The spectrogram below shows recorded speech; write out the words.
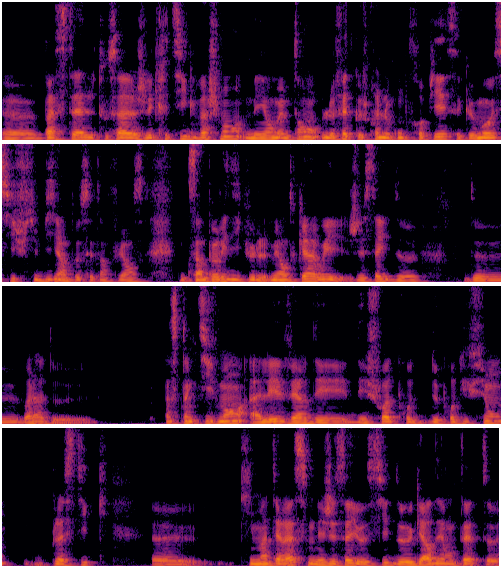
euh, pastel tout ça. Je les critique vachement mais en même temps le fait que je prenne le contre-pied c'est que moi aussi je subis un peu cette influence. Donc c'est un peu ridicule. Mais en tout cas oui j'essaye de voilà instinctivement aller vers des, choix de, production plastique euh, qui m'intéresse, mais j'essaye aussi de garder en tête euh,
